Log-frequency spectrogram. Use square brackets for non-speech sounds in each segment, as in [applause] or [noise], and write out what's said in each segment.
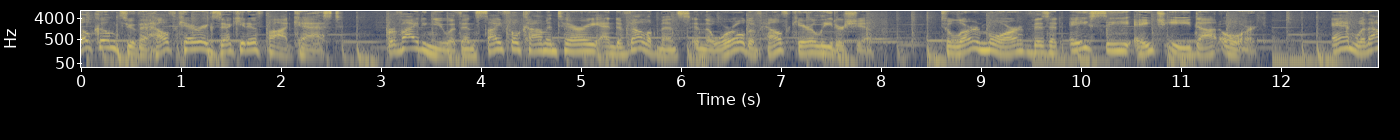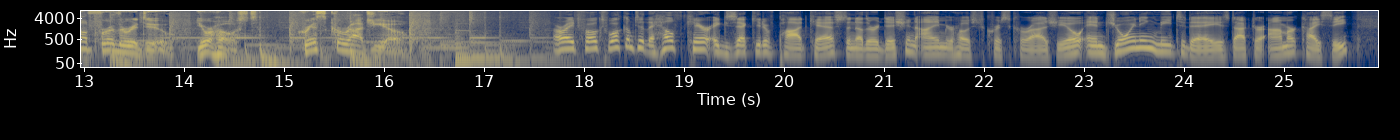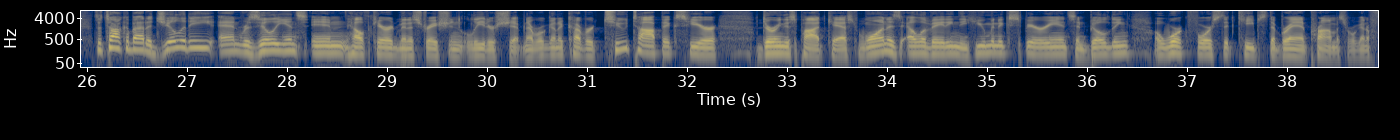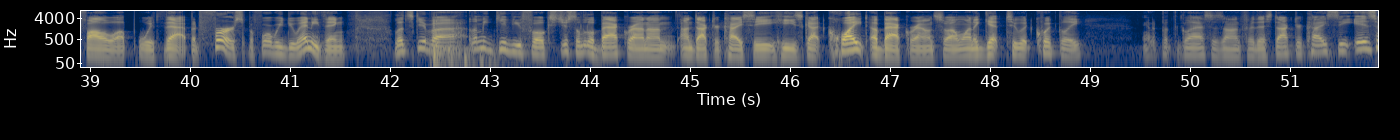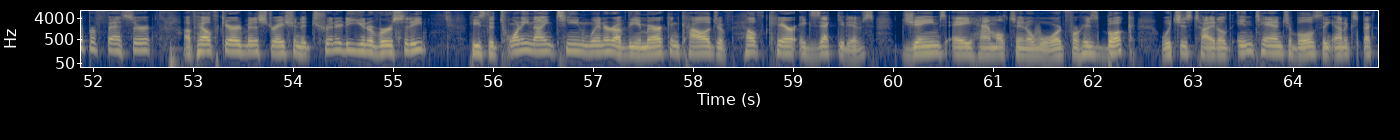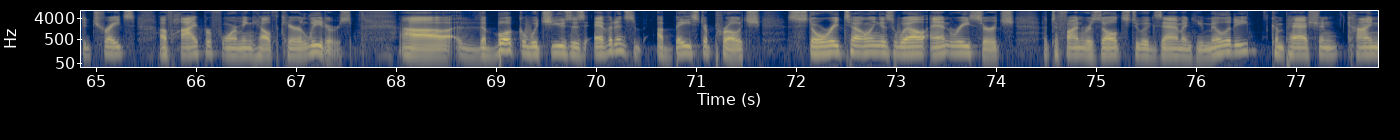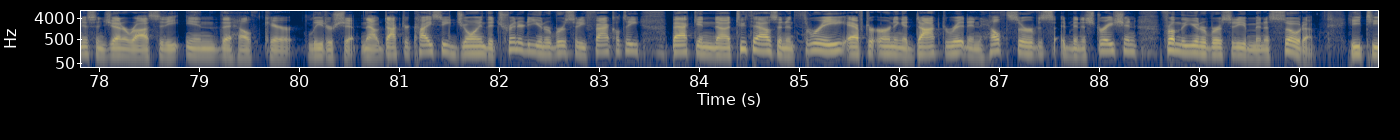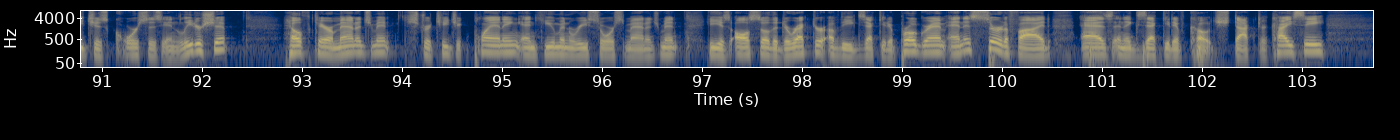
Welcome to the Healthcare Executive Podcast, providing you with insightful commentary and developments in the world of healthcare leadership. To learn more, visit ache.org. And without further ado, your host, Chris Caraggio. All right, folks, welcome to the Healthcare Executive Podcast, another edition. I am your host, Chris Caraggio, and joining me today is Dr. Amer Kaissi to talk about agility and resilience in healthcare administration leadership. Now, we're going to cover two topics here during this podcast. One is elevating the human experience and building a workforce that keeps the brand promise. We're going to follow up with that. But first, before we do anything, let's give a let me give you folks just a little background on on Dr. Kaissi. He's got quite a background, so I want to get to it quickly. I'm going to put the glasses on for this. Dr. Kaissi is a professor of healthcare administration at Trinity University. He's the 2019 winner of the American College of Healthcare Executives James A. Hamilton Award for his book, which is titled Intangibles The Unexpected Traits of High Performing Healthcare Leaders. Uh, the book, which uses evidence based approach, storytelling as well, and research to find results to examine humility, compassion, kindness, and generosity in the healthcare leadership. Now, Dr. Kaissi joined the Trinity University faculty back in uh, 2003 after earning a doctorate in health service administration from the University of Minnesota. He teaches courses in leadership, healthcare management, strategic planning, and human resource management. He is also the director of the executive program and is certified as an executive coach. Dr. Kaissi,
